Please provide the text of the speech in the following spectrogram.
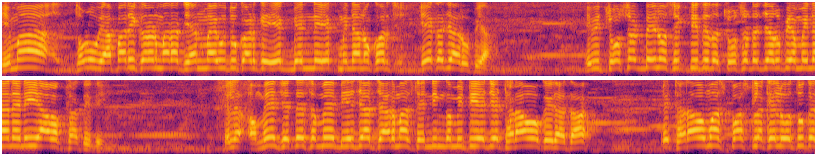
એમાં થોડું વ્યાપારીકરણ મારા ધ્યાનમાં આવ્યું હતું કારણ કે એક બેનને એક મહિનાનો ખર્ચ એક હજાર રૂપિયા. એવી ચોસઠ બહેનો શીખતી હતી તો ચોસઠ હજાર રૂપિયા મહિનાને નહીં આવક થતી હતી. એટલે અમે જે તે સમયે બે હજાર ચારમાં સ્ટેન્ડિંગ કમિટીએ જે ઠરાવો કર્યા હતા, એ ઠરાવોમાં સ્પષ્ટ લખેલું હતું કે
